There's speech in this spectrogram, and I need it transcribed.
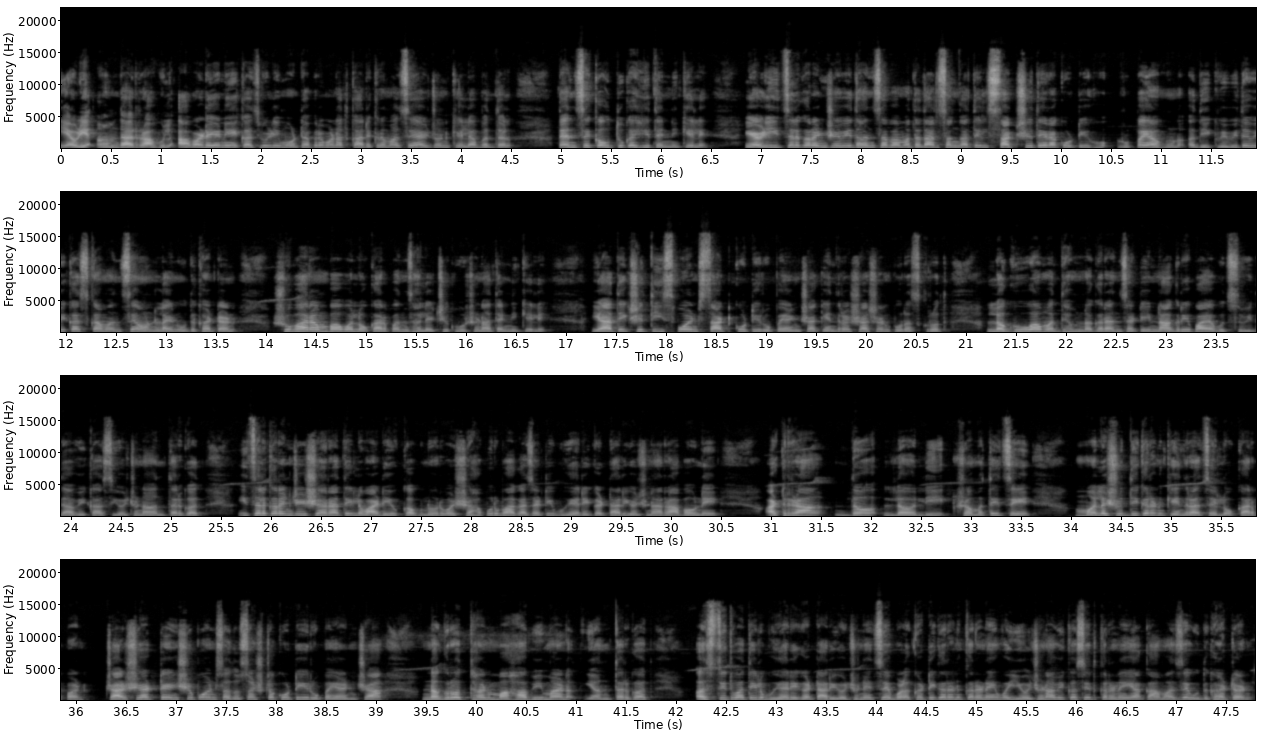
यावेळी आमदार राहुल आवाडे यांनी एकाच वेळी मोठ्या प्रमाणात कार्यक्रमाचे आयोजन केल्याबद्दल त्यांचे कौतुकही त्यांनी केले. यावेळी इचलकरंजी विधानसभा मतदारसंघातील सातशे तेरा कोटी हो- रुपयाहून अधिक विविध विकास कामांचे ऑनलाईन उद्घाटन शुभारंभ व लोकार्पण झाल्याची घोषणा त्यांनी केली. यात एकशे तीस पॉईंट साठ कोटी रुपयांच्या केंद्र शासन पुरस्कृत लघु व मध्यम नगरांसाठी नागरी पायाभूत सुविधा विकास योजना अंतर्गत इचलकरंजी शहरातील वाढीव कबनूर व शहापूर भागासाठी भुयारी गटार योजना राबवणे अठरा द ल ली क्षमतेचे मलशुद्धीकरण केंद्राचे लोकार्पण चारशे अठ्ठ्याऐंशी पॉईंट सदुसष्ट कोटी रुपयांच्या नगरोत्थान महाभिमान अंतर्गत अस्तित्वातील भुयारी गटार योजनेचे बळकटीकरण करणे व योजना विकसित करणे या कामाचे उद्घाटन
